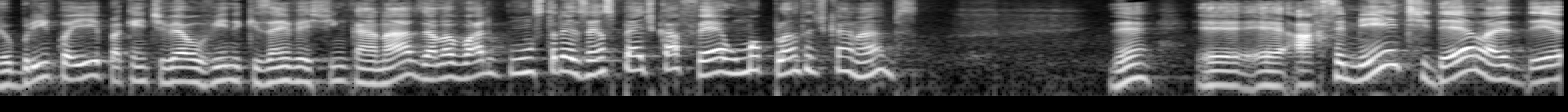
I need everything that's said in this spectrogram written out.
Eu brinco aí, para quem estiver ouvindo e quiser investir em cannabis, ela vale uns 300 pés de café, uma planta de cannabis. Né? É, é, a semente dela é, é,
